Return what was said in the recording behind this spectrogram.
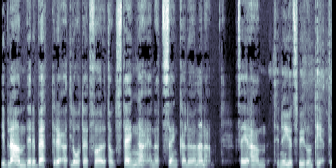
Ibland är det bättre att låta ett företag stänga än att sänka lönerna, säger han till nyhetsbyrån TT.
